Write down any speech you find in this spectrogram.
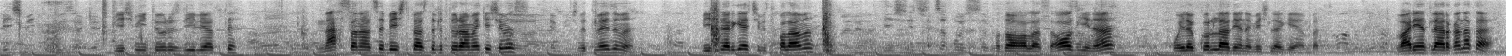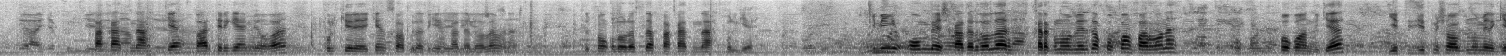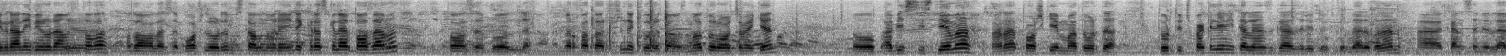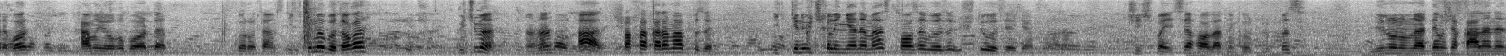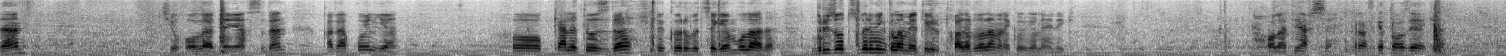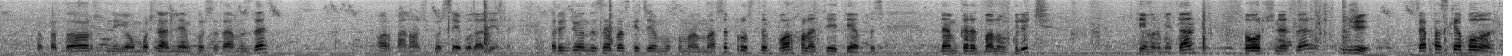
5400 aka. 5400 deyilyapti. Narx sanalsa 5 pastda bitiraverami aka kechimiz Bitmaydimi? 5 largacha bitib qoladimi? 5 chiqsa qo'ysa Xudo xolasi, ozgina. O'ylab ko'riladi yana 5 larga ham bir. Variantlari qanaqa? yo'q pul kerak. Faqat naqdga, barterga ham yo'q, a. pul kerak ekan sotiladigan qadrdonlar mana. Telefon qilaverasizlar faqat naqd pulga. 2015 qadrdonlar 40 nomerda Qo'qon Farg'ona 776 nomerda generalni beraveramiz tog'a. Xudo xolasa. Boshlovdim stal nomerida kraskalar tozami? Toza bo'ldi. Bir qator shunday ko'rib o'tamiz. Motor ochiq ekan. Hop, ABS sistema mana Toshkent motorda 4 pokoleniya italyansk gaz reduktorlari bilan konditsionerlari bor. Hamma yo'g'i borda. ko'rib o'tamiz ikkimi bu tog'a uchmi aha ha shoxga qaramabmiz ikkini uch qilingan emas toza o'zi uchta o'zi ekan bu mana uchinchi pozitsiya holatni ko'rib turibmiz linoleumlarda o'sha qalinidan chexollardan yaxshisidan qadab qo'yilgan Xo'p, kalit o'zida shuni ko'rib o'tsak ham bo'ladi. 131 ming kilometr yuribdi, qadrdonlar mana ko'rganlaringdek. Holati yaxshi, kraska toza ekan. Qator shunday yonboshlarini ham ko'rsatamizda. Orqani ochib ko'rsak bo'ladi endi. Birinchi o'rinda zapaskacha muhim hammasi, просто bor holatda aytyapmiz. Damkarat balon ключ, temir metan, to'g'ri tushunasizlar. Уже zapaska balon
